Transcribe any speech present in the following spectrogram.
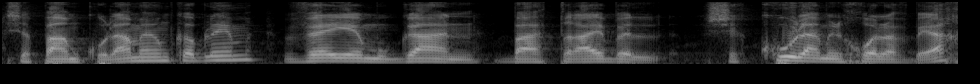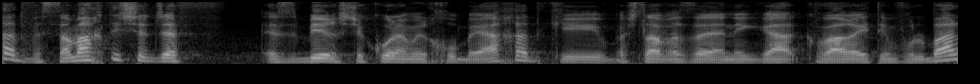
שפעם כולם היו מקבלים, ויהיה מוגן ב tribal שכולם ילכו אליו ביחד, ושמחתי שג'ף הסביר שכולם ילכו ביחד, כי בשלב הזה אני כבר הייתי מבולבל.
